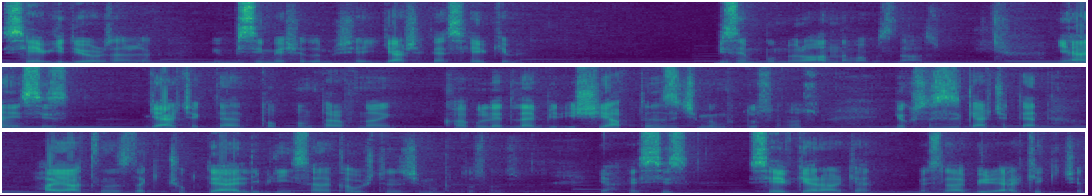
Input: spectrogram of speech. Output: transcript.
sevgi diyoruz ancak bizim yaşadığımız şey gerçekten sevgi mi? Bizim bunları anlamamız lazım. Yani siz gerçekten toplum tarafından kabul edilen bir işi yaptığınız için mi mutlusunuz? Yoksa siz gerçekten hayatınızdaki çok değerli bir insana kavuştuğunuz için mi mutlusunuz? Yani siz sevgi ararken mesela bir erkek için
